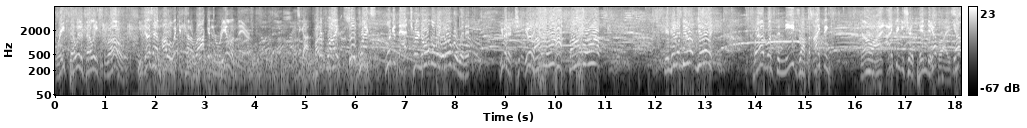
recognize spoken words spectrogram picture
Great belly to belly throw. He does have Hallowicked kind of rocking and reeling there. What's he got? Butterfly, suplex. Look at that. Turned all the way over with it. You better, you better Follow up, follow up. You're gonna do it, do it. Crowd wants the knee drop, but I think, no, I, I think he should have pinned it, Yep, Bryce. yep,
